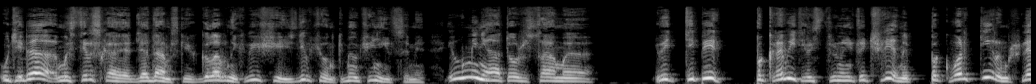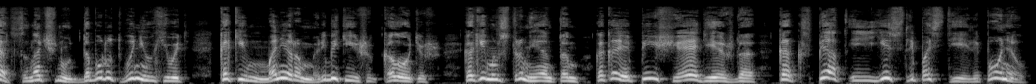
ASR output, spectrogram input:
У тебя мастерская для дамских головных вещей с девчонками-ученицами, и у меня то же самое. Ведь теперь покровительственные-то члены по квартирам шляться начнут, да будут вынюхивать, каким манером ребятишек колотишь, каким инструментом, какая пища и одежда, как спят и есть ли постели, понял?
